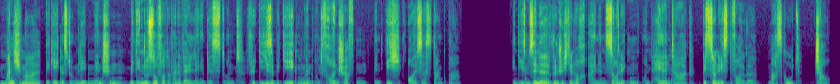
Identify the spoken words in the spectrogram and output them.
Manchmal begegnest du im Leben Menschen, mit denen du sofort auf einer Wellenlänge bist, und für diese Begegnungen und Freundschaften bin ich äußerst dankbar. In diesem Sinne wünsche ich dir noch einen sonnigen und hellen Tag. Bis zur nächsten Folge. Mach's gut. Ciao.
